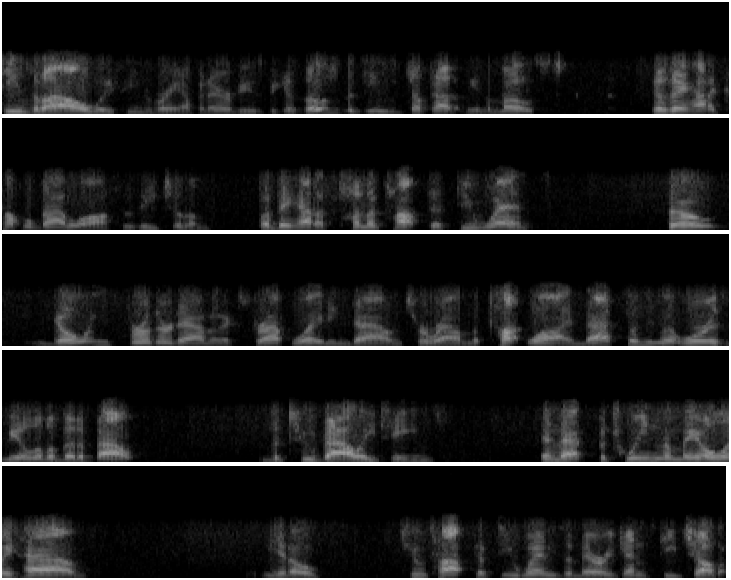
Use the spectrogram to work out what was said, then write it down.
teams that I always seem to bring up in interviews because those are the teams that jumped out at me the most because they had a couple bad losses each of them, but they had a ton of top 50 wins. So going further down and extrapolating down to around the cut line, that's something that worries me a little bit about the two Valley teams, in that between them they only have, you know, two top 50 wins and they're against each other.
